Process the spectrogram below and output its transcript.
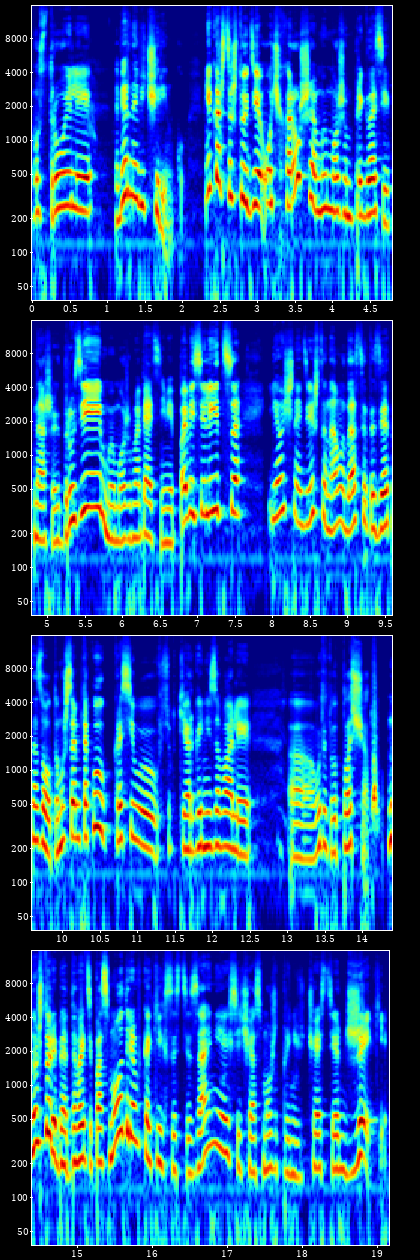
устроили, наверное, вечеринку. Мне кажется, что идея очень хорошая, мы можем пригласить наших друзей, мы можем опять с ними повеселиться. Я очень надеюсь, что нам удастся это сделать на золото. Мы же с вами такую красивую все-таки организовали э, вот эту вот площадку. Ну что, ребят, давайте посмотрим, в каких состязаниях сейчас может принять участие Джеки.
